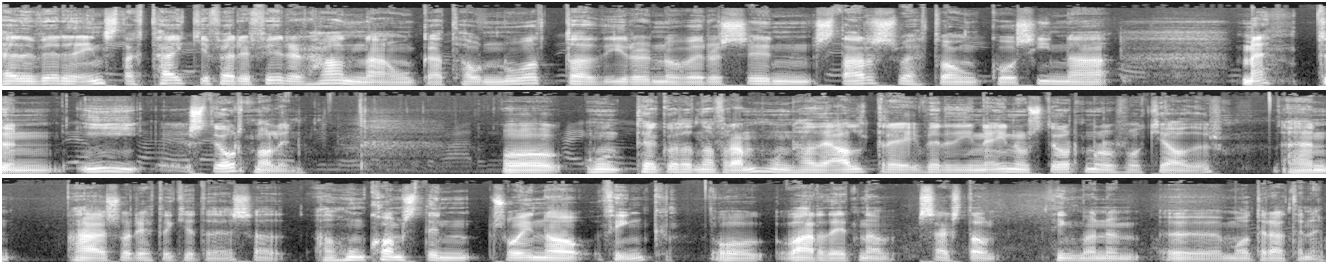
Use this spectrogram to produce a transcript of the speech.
hefði verið einstakt tækifæri fyrir hana, hún gæti þá notað í raun og veru sinn starfsvettvang og sína mentun í stjórnmálinn og hún tekur þarna fram, hún hafði aldrei verið í neinum stjórnmálflokki áður en það er svo rétt að geta þess að, að hún komst inn svo inn á þing og varði einn af 16 þingmönnum uh, móti rættinni.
